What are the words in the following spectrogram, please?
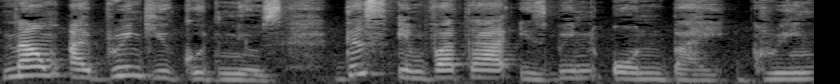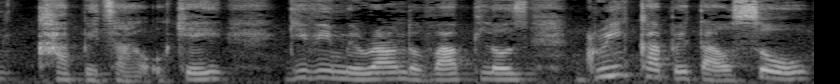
Now, I bring you good news. This inverter is being owned by Green Kapital, okay? Give him a round of applause. Green Kapital, so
